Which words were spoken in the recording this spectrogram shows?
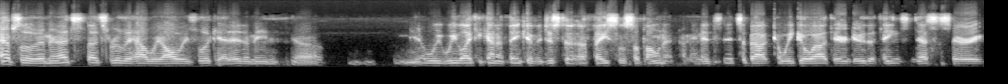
Absolutely. I mean, that's that's really how we always look at it. I mean, uh, you know, we, we like to kind of think of it just a, a, faceless opponent. I mean, it's it's about can we go out there and do the things necessary.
